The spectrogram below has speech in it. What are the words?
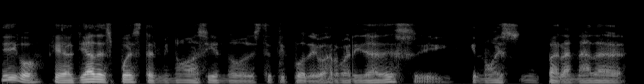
Y digo que ya después terminó haciendo este tipo de barbaridades y que no es para nada,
